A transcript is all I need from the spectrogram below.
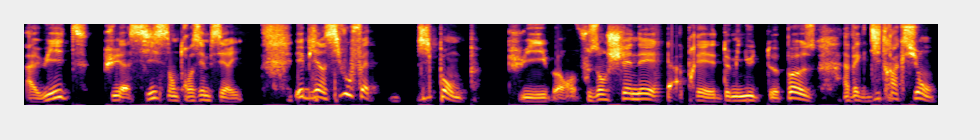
à 8, puis à 6 en troisième série. Eh bien, si vous faites 10 pompes, puis vous enchaînez après deux minutes de pause avec 10 tractions,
